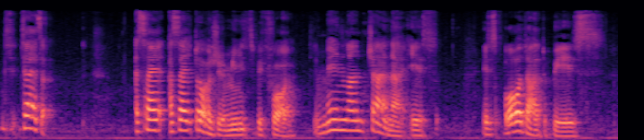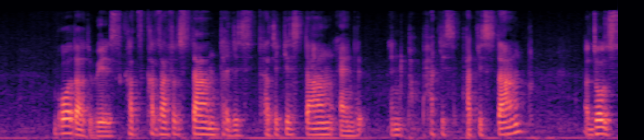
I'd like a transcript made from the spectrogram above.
there's as I as I told you minutes before, mainland China is is bordered with bordered with Kaz- Kazakhstan, Tajik- Tajikistan, and and Pakis- Pakistan. Those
